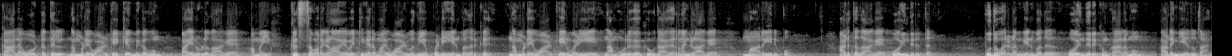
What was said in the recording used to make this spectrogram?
கால ஓட்டத்தில் நம்முடைய வாழ்க்கைக்கு மிகவும் பயனுள்ளதாக அமையும். கிறிஸ்தவர்களாக வெற்றிகரமாய் வாழ்வது எப்படி என்பதற்கு நம்முடைய வாழ்க்கையின் வழியே நாம் உலகுக்கு உதாகரணங்களாக மாறியிருப்போம். அடுத்ததாக ஓய்ந்திருத்தல். புது வருடம் என்பது ஓய்ந்திருக்கும் காலமும் அடங்கியதுதான்.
